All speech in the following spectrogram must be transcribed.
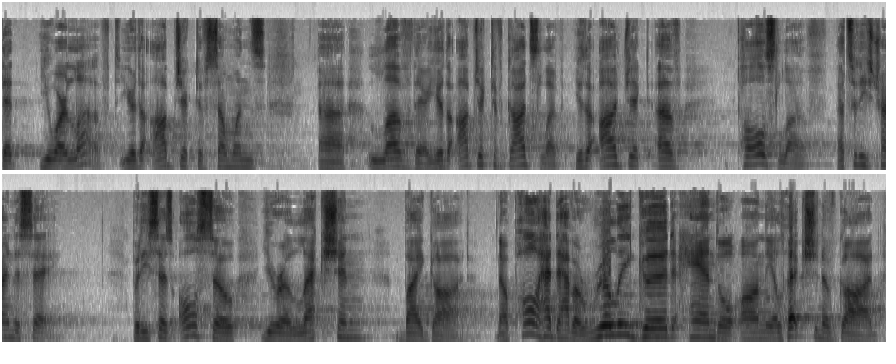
that you are loved. You're the object of someone's uh, love there. You're the object of God's love. You're the object of Paul's love. That's what he's trying to say. But he says also your election by God. Now, Paul had to have a really good handle on the election of God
